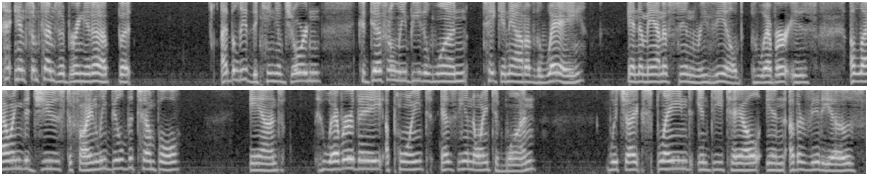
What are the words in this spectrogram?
and sometimes I bring it up, but I believe the king of Jordan could definitely be the one taken out of the way and a man of sin revealed. Whoever is allowing the Jews to finally build the temple and whoever they appoint as the anointed one, which I explained in detail in other videos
